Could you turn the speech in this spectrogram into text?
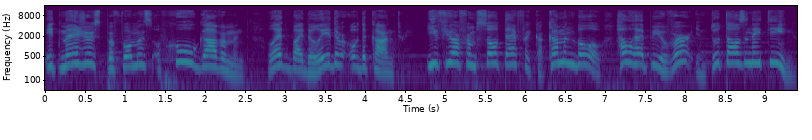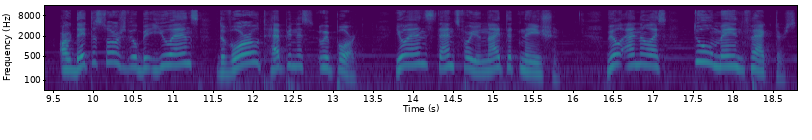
it measures performance of whole government led by the leader of the country. If you are from South Africa, comment below how happy you were in 2018. Our data source will be UN's The World Happiness Report. UN stands for United Nations. We'll analyze two main factors,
